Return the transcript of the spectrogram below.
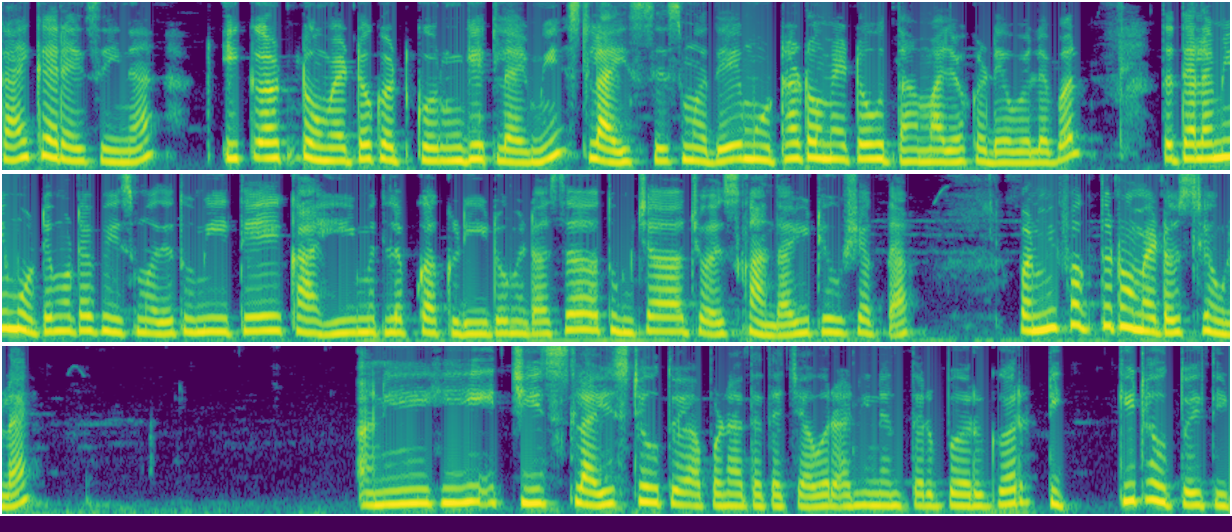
काय करायचं आहे ना? एक टोमॅटो कट करून घेतला आहे मी स्लाइसेसमध्ये मोठा टोमॅटो होता माझ्याकडे अवेलेबल तर त्याला मी मोठे मोठ्या पीसमध्ये तुम्ही इथे काही मतलब काकडी टोमॅटो असं तुमच्या चॉईस कांदाही ठेवू शकता. पण मी फक्त टोमॅटोच ठेवला आहे आणि ही चीज स्लाईस ठेवतो आहे आपण आता त्याच्यावर आणि नंतर बर्गर टिक्की ठेवतो आहे ती.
